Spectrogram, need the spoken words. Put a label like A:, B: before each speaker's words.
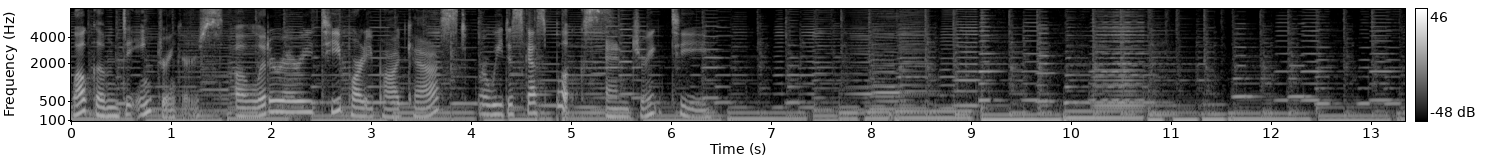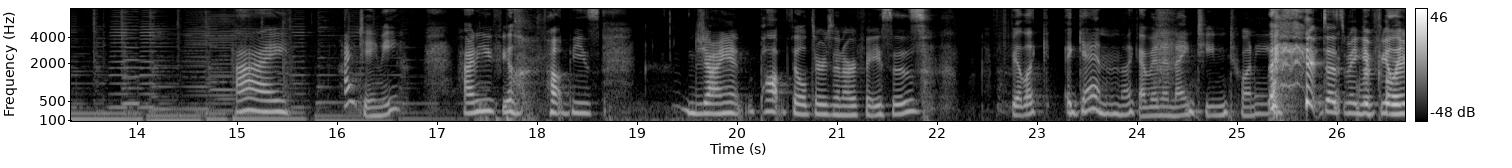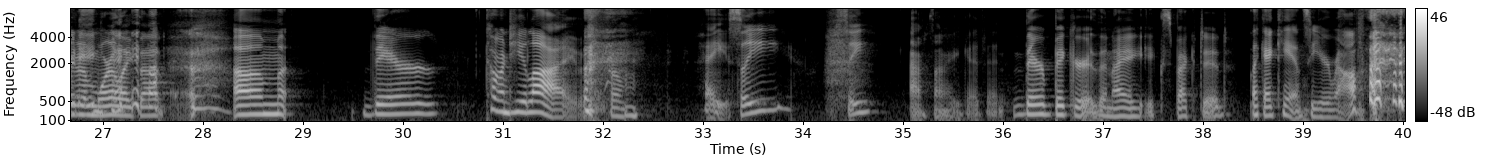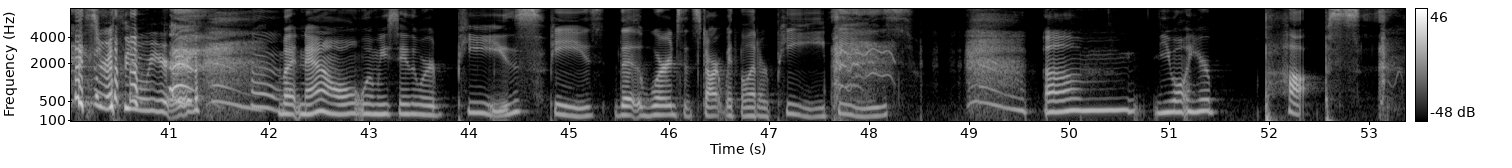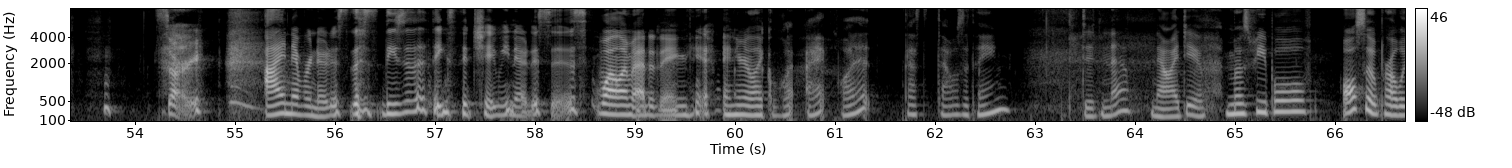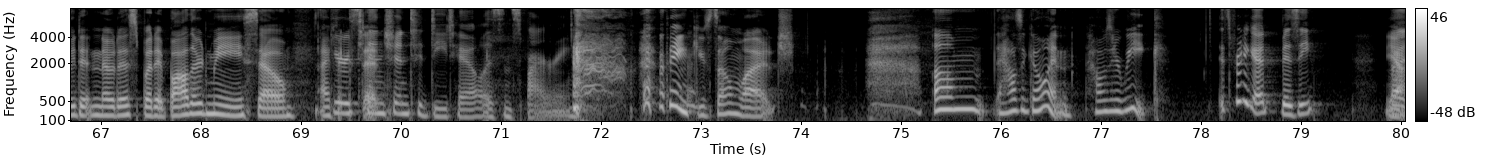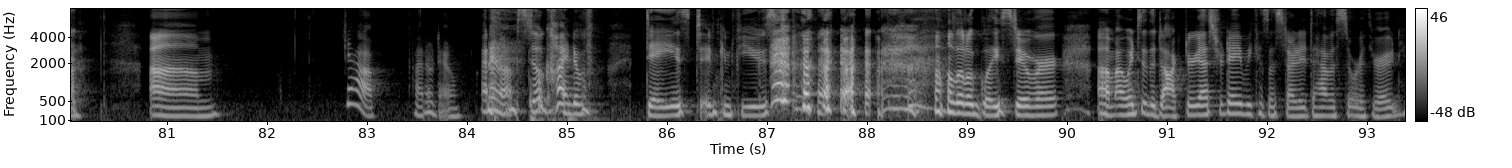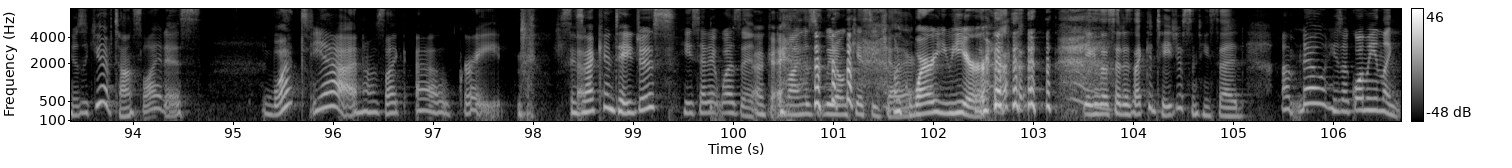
A: Welcome to Ink Drinkers,
B: a literary tea party podcast
A: where we discuss books.
B: and drink tea. Hi.
A: Hi, Jamie.
B: How do you feel about these giant pop filters in our faces?
A: I feel like, again, like I'm in a 1920s.
B: it does make it feel even more like that. Um, they're
A: Coming to you live from, hey, see? See? I'm sorry, good
B: they're bigger than I expected.
A: Like, I can't see your mouth.
B: It's really weird. But now, when we say the word peas,
A: peas, the words that start with the letter P, peas.
B: um, you won't hear pops. Sorry.
A: I never noticed this. These are the things that Jamie notices.
B: While I'm editing, yeah. and you're like, "What? I what? That that was a thing."
A: Didn't know. Now I do.
B: Most people also probably didn't notice, but it bothered me, so I
A: Your
B: fixed it.
A: attention to detail is inspiring.
B: Thank you so much. Um, how's it going? How's your week?
A: it's pretty good. Busy.
B: Yeah.
A: But, um, yeah, I don't know. I don't know. I'm still kind of dazed and confused. I'm a little glazed over. Um, I went to the doctor yesterday because I started to have a sore throat, and he was like, "You have tonsillitis."
B: What?
A: Yeah, and I was like, "Oh, great."
B: Is that contagious?
A: he said it wasn't.
B: Okay.
A: As long as we don't kiss each other.
B: Like, why are you here?
A: Because I said, "Is that contagious?" And he said, um, "No." And he's like, "Well, I mean, like,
